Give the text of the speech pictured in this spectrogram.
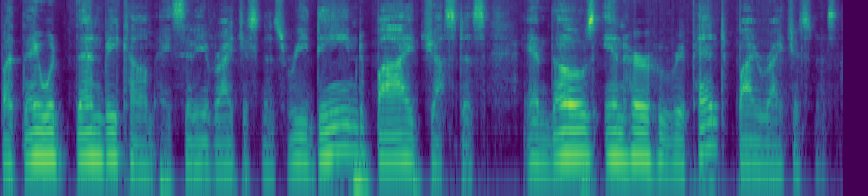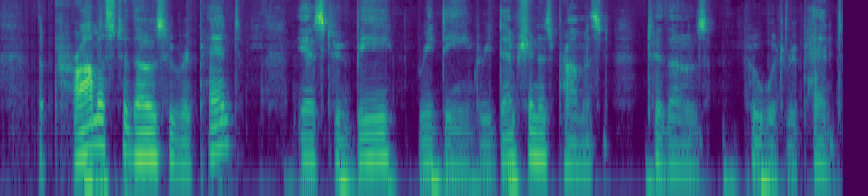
But they would then become a city of righteousness, redeemed by justice, and those in her who repent by righteousness. The promise to those who repent is to be redeemed. Redemption is promised to those who would repent.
